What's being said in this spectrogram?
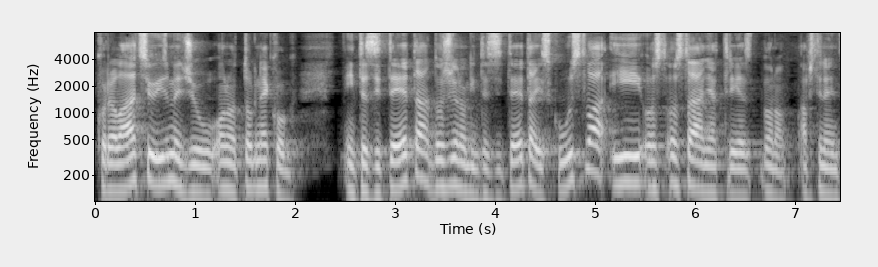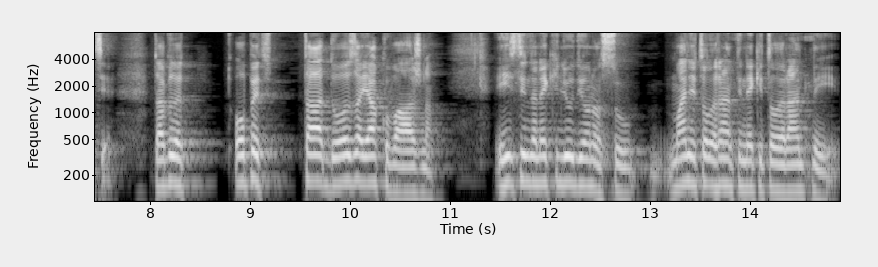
korelaciju između ono tog nekog intenziteta, doživljenog intenziteta, iskustva i ostajanja trije, ono, abstinencije. Tako da opet ta doza jako važna. Istim da neki ljudi ono su manje tolerantni, neki tolerantni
